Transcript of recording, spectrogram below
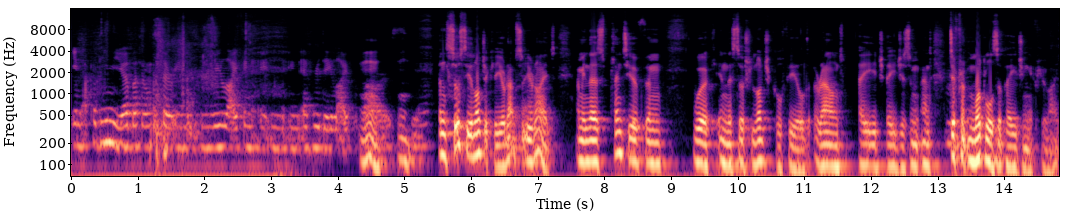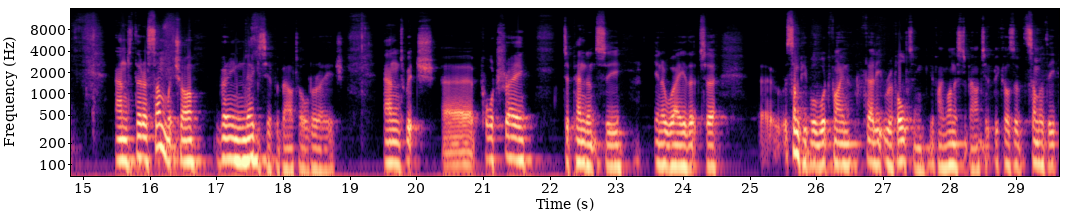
in academia, but also in, in real life, in, in, in everyday life of mm, ours. Mm. Yeah. And sociologically, you're absolutely right. I mean, there's plenty of um, work in the sociological field around age, ageism, and different models of aging, if you like. And there are some which are very negative about older age and which uh, portray dependency in a way that uh, some people would find fairly revolting, if I'm honest about it, because of some of the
